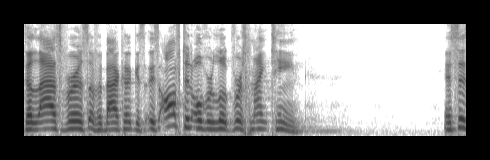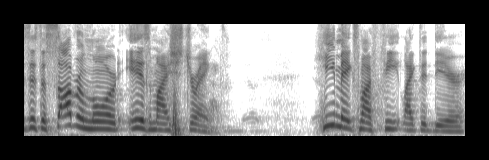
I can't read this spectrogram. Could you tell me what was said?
The last verse of Habakkuk is, is often overlooked, verse 19. It says this The sovereign Lord is my strength. He makes my feet like the deer,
